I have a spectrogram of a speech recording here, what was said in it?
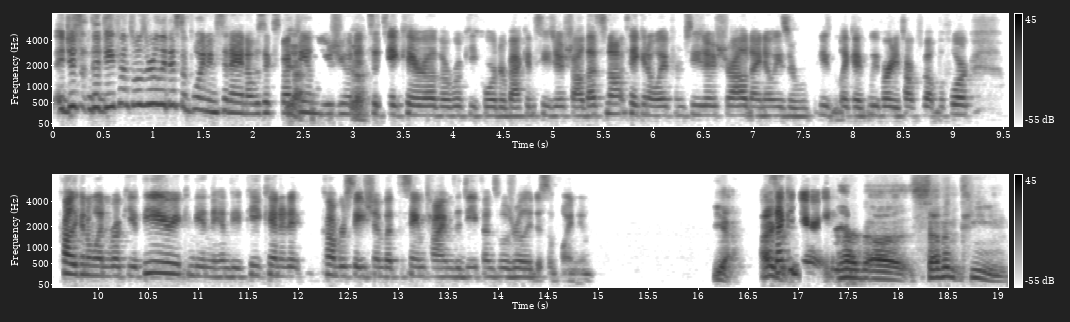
it just the defense was really disappointing today, and I was expecting yeah. Lou's unit to take care of a rookie quarterback in CJ Stroud. That's not taken away from CJ Stroud. I know he's a he's like we've already talked about before, probably going to win Rookie of the Year. He can be in the MVP candidate conversation, but at the same time, the defense was really disappointing. Yeah, I secondary. We had uh, 17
